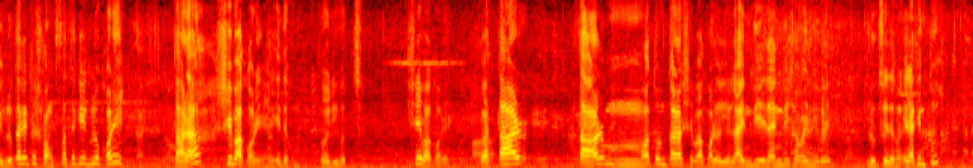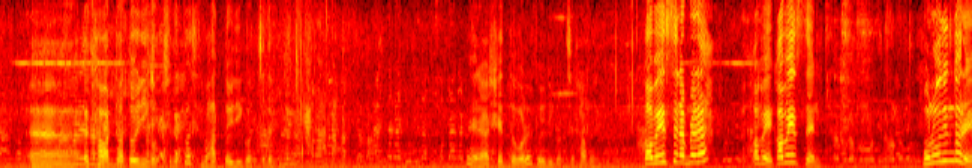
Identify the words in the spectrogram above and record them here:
এগুলো তো একটা সংস্থা থেকে এগুলো করে, তারা সেবা করে এ দেখুন, তৈরি হচ্ছে, সেবা করে। এবার তার তার মতন তারা সেবা করে, ওই লাইন দিয়ে লাইন দিয়ে সবাই নেবে, লুচিয়ে দেখুন। এরা কিন্তু খাবারটা তৈরি করছে, দেখতে পাচ্ছেন? ভাত তৈরি করছে, দেখুন। এরা সেদ্ধ করে তৈরি করছে, খাবে। কবে এসছেন আপনারা? কবে? কবে এসছেন? পনেরো দিন ধরে?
